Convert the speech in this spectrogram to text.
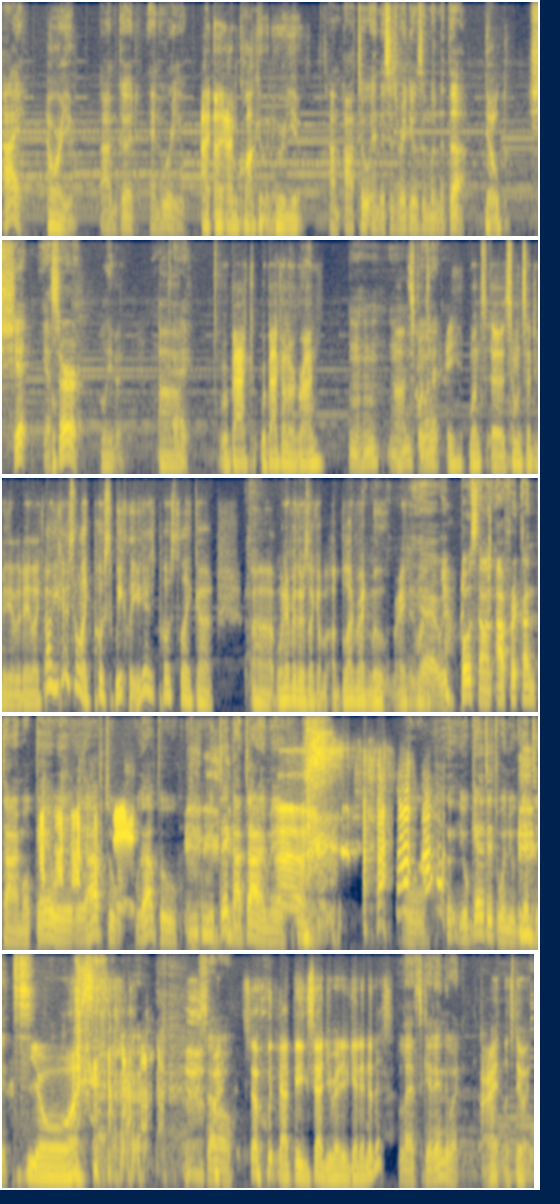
Hi, How are you? I'm good. And who are you? I, I I'm Kwaku, and who are you? I'm Otto, and this is Radio Zamunda, the Dope. shit. Yes, sir. Believe it. Uh, Okay. We're back. We're back on our grind. Mm-hmm. Uh, mm-hmm. someone Doing it. me once. Uh, someone said to me the other day, like, "Oh, you guys don't like post weekly. You guys post like uh, uh, whenever there's like a, a blood red moon, right?" And I'm like, Yeah, we post on African time. Okay, we, we have to we have to we take our time. eh. So, you get it when you get it. Yo. So so with that being said, you ready to get into this? let's get into it. All right, let's do it.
